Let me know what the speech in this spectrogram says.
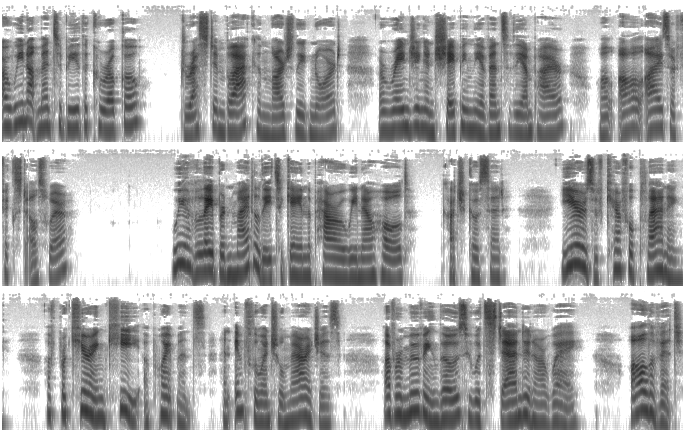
Are we not meant to be the Kuroko, dressed in black and largely ignored, arranging and shaping the events of the Empire, while all eyes are fixed elsewhere? We have labored mightily to gain the power we now hold, Kachiko said. Years of careful planning, of procuring key appointments and influential marriages, of removing those who would stand in our way. All of it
